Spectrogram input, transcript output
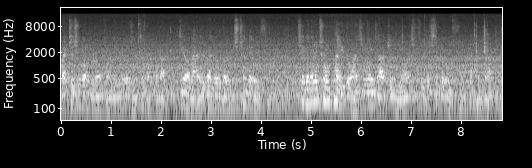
말초신경 블록은 경제적으로 진통 효과가 뛰어나 일반적으로 널리 추천되고 있습니다. 최근에는 초음파 유도한 신경자극기를 이용한 시술도 시도되고 있습니다. 감사합니다.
